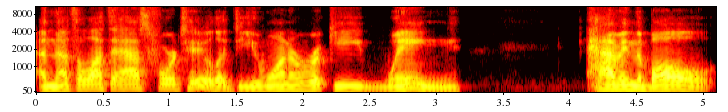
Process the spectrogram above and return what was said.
and that's a lot to ask for too. Like, do you want a rookie wing having the ball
